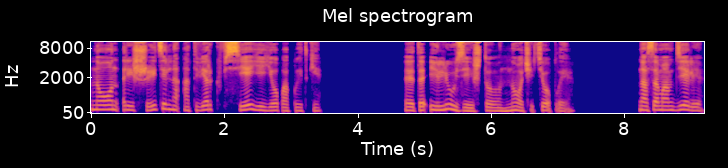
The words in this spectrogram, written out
но он решительно отверг все ее попытки. Это иллюзии, что ночи теплые. На самом деле,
